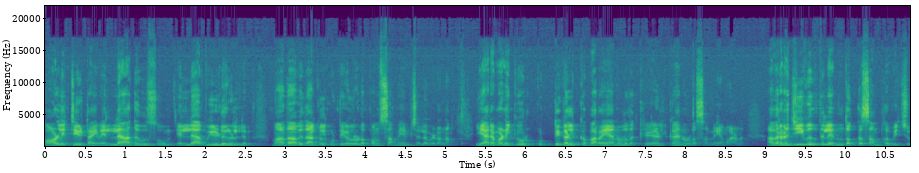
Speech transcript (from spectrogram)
ക്വാളിറ്റി ടൈം എല്ലാ ദിവസവും എല്ലാ വീടുകളിലും മാതാപിതാക്കൾ കുട്ടികളോടൊപ്പം സമയം ചെലവിടണം. ഈ അരമണിക്കൂർ കുട്ടികൾക്ക് പറയാനുള്ളത് കേൾക്കാനുള്ള സമയമാണ്. അവരുടെ ജീവിതത്തിൽ എന്തൊക്കെ സംഭവിച്ചു?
